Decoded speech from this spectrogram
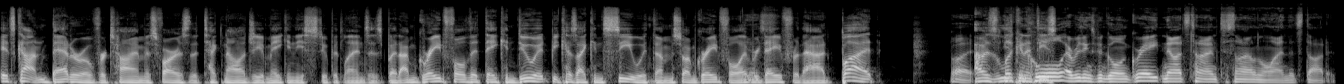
it's gotten better over time as far as the technology of making these stupid lenses. But I'm grateful that they can do it because I can see with them. So I'm grateful every Yes. day for that. But But I was looking at cool. Everything's been going great. Now it's time to sign on the line that's dotted.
